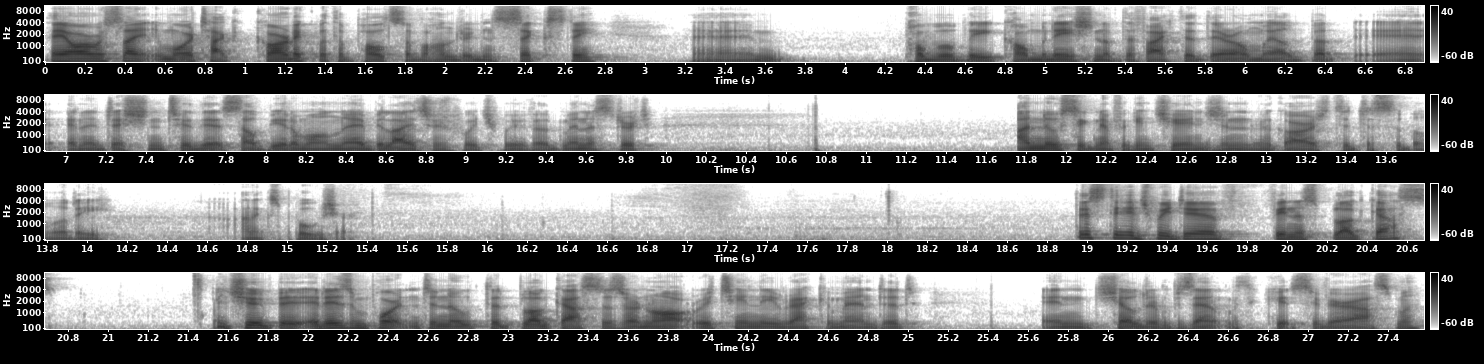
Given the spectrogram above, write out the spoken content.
They are slightly more tachycardic with a pulse of 160, um, probably a combination of the fact that they're unwell, but uh, in addition to the salbutamol nebulizers which we've administered, and no significant change in regards to disability and exposure. This stage we do have venous blood gas. It should be, it is important to note that blood gases are not routinely recommended in children present with acute severe asthma,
